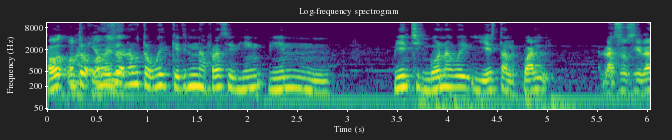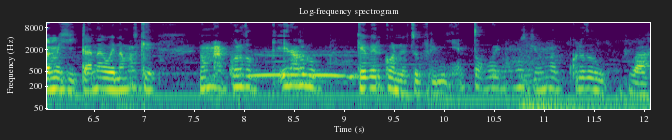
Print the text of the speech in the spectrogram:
Otro, Maquiavelo. otro güey que tiene una frase bien, bien, bien chingona, güey, y es tal cual la sociedad mexicana, güey, nada más que no me acuerdo, era algo que ver con el sufrimiento, güey, nada más que no me acuerdo. Va.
